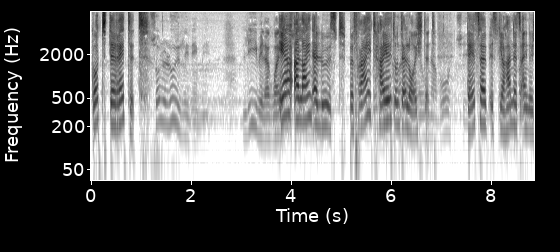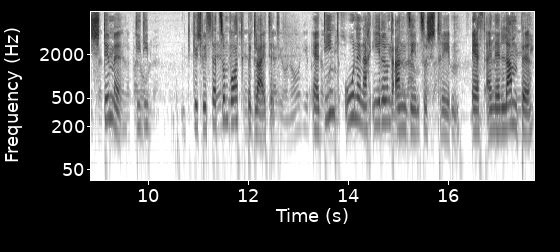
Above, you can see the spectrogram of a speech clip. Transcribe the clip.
Gott, der rettet. Er allein erlöst, befreit, heilt und erleuchtet. Deshalb ist Johannes eine Stimme, die die Geschwister zum Wort begleitet. Er dient, ohne nach Ehre und Ansehen zu streben. Er ist eine Lampe,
